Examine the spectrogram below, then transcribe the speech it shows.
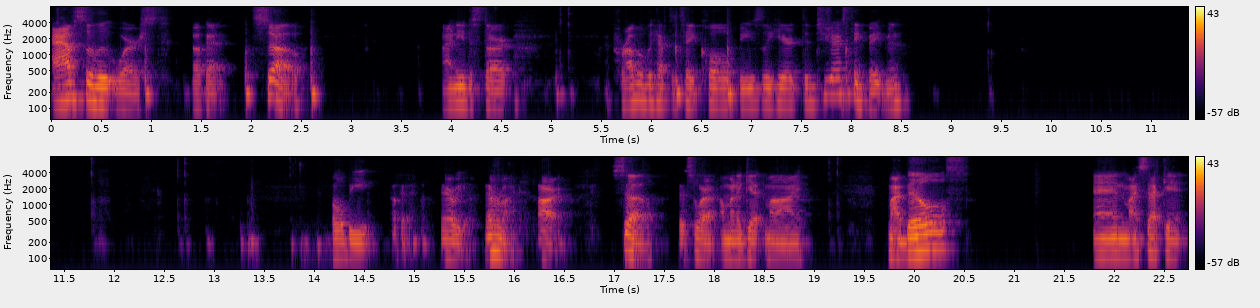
absolute worst. Okay, so I need to start. I probably have to take Cole Beasley here. Did you guys take Bateman? Cole B. Okay, there we go. Never mind. All right. So this is where I'm gonna get my my Bills and my second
